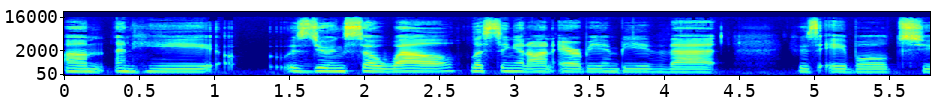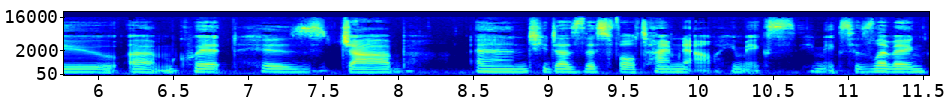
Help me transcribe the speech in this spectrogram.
Um, and he was doing so well listing it on Airbnb that he was able to um, quit his job, and he does this full time now. He makes he makes his living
